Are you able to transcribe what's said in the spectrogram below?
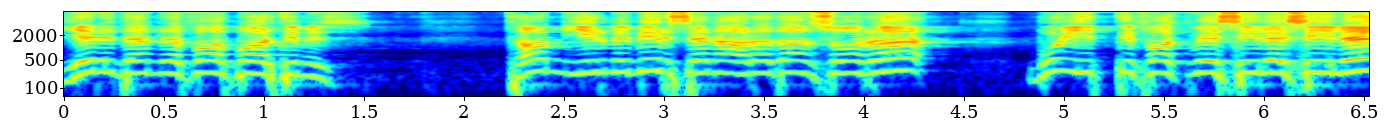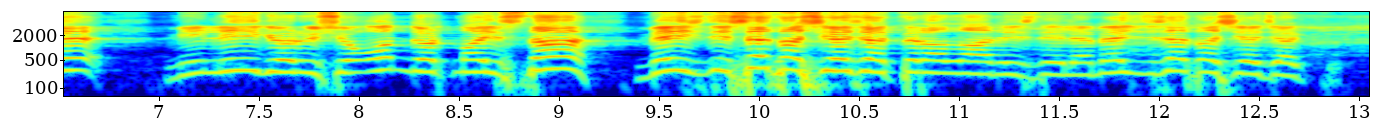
yeniden Refah Partimiz tam 21 sene aradan sonra bu ittifak vesilesiyle milli görüşü 14 Mayıs'ta meclise taşıyacaktır Allah'ın izniyle. Meclise taşıyacaktır.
